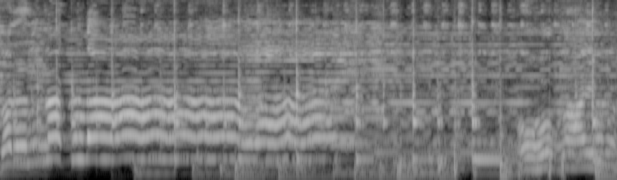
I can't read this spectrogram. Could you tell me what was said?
કરણીના ઓહો કાયર.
